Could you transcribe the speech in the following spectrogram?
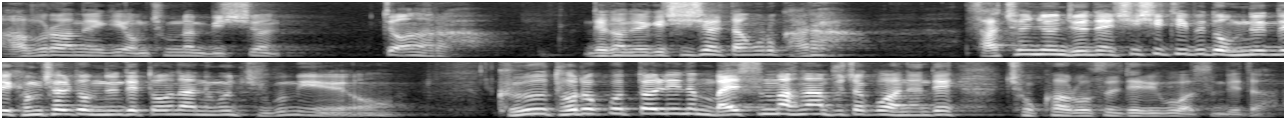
아브라함에게 엄청난 미션 떠나라. 내가 너에게 지시할 땅으로 가라. 4천 년 전에 CCTV도 없는데 경찰도 없는데 떠나는 건 죽음이에요. 그 더럽고 떨리는 말씀만 하나 붙잡고 왔는데 조카 롯을 데리고 왔습니다.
